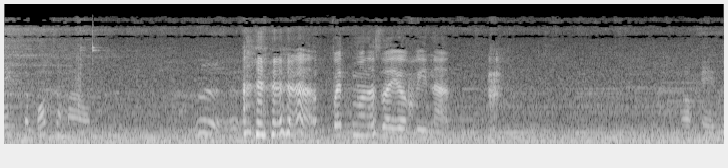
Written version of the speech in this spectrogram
Take the bottom out. Put mo na sa'yo, peanut. Okay, we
